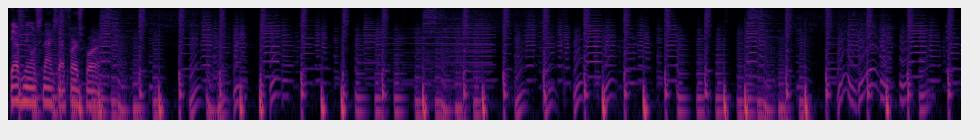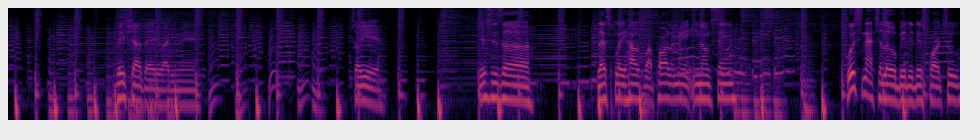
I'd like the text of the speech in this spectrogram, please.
definitely gonna snatch that first part. Big shout out to everybody, man. So yeah, this is uh, Let's Play House by Parliament. You know what I'm saying? We'll snatch a little bit of this part too.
